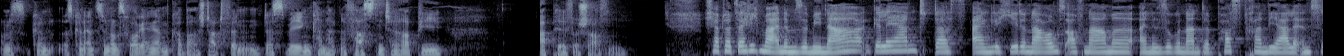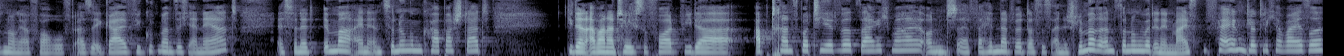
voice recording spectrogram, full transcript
und es können, es können Entzündungsvorgänge im Körper stattfinden. Deswegen kann halt eine Fastentherapie Abhilfe schaffen. Ich habe tatsächlich mal in einem Seminar gelernt, dass eigentlich jede Nahrungsaufnahme eine sogenannte postprandiale Entzündung hervorruft. Also egal, wie gut man sich ernährt, es findet immer eine Entzündung im Körper statt, die dann aber natürlich sofort wieder abtransportiert wird, sage ich mal, und äh, verhindert wird, dass es eine schlimmere Entzündung wird, in den meisten Fällen glücklicherweise.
